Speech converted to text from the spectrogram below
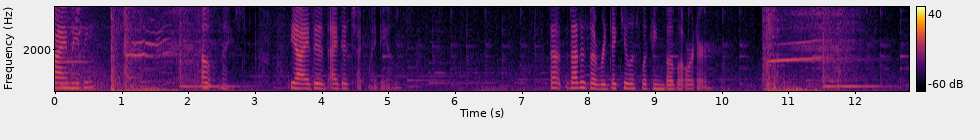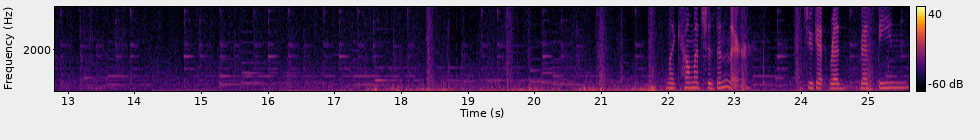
Try, maybe. Oh, nice. Yeah, I did. I did check my DMs. That that is a ridiculous looking boba order. Like how much is in there? Did you get red red bean?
